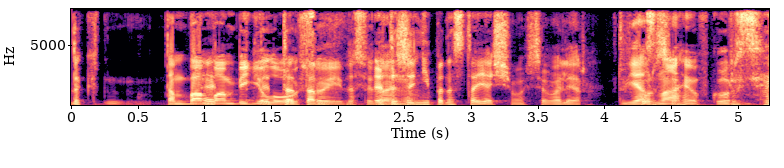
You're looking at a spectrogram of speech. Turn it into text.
Так, Там бам-бам Бигелоу, это все, там- и до свидания. Это же не по-настоящему все, Валер. Ты в Я курсе? знаю, в курсе.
